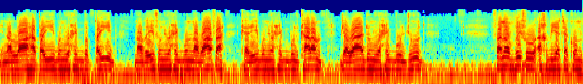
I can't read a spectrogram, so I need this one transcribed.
إن الله طيب يحب الطيب نظيف يحب النظافة كريم يحب الكرم جواد يحب الجود فنظفوا أخبيتكم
